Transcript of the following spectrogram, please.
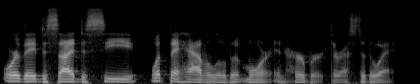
or they decide to see what they have a little bit more in Herbert the rest of the way.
